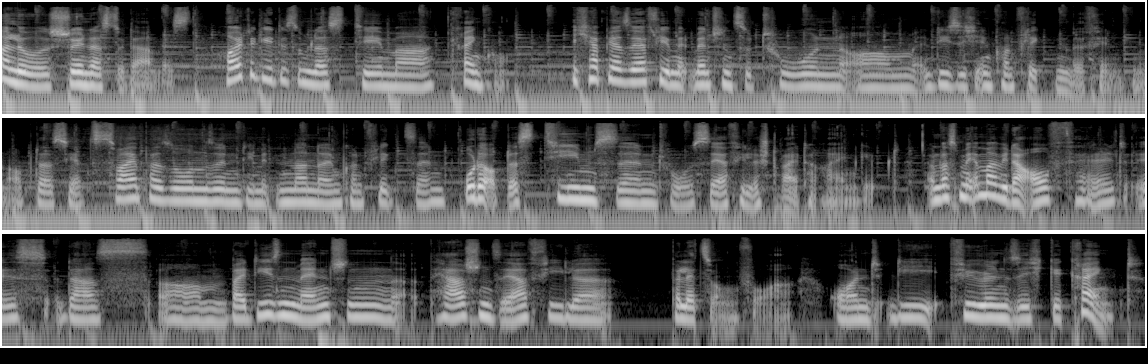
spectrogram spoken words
Hallo, schön, dass du da bist. Heute geht es um das Thema Kränkung. Ich habe ja sehr viel mit Menschen zu tun, ähm, die sich in Konflikten befinden. Ob das jetzt zwei Personen sind, die miteinander im Konflikt sind, oder ob das Teams sind, wo es sehr viele Streitereien gibt. Und was mir immer wieder auffällt, ist, dass ähm, bei diesen Menschen herrschen sehr viele Verletzungen vor. Und die fühlen sich gekränkt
